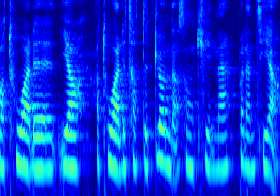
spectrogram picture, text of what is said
at hun hadde, ja, at hun hadde tatt et lån da, som kvinne på den tida.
